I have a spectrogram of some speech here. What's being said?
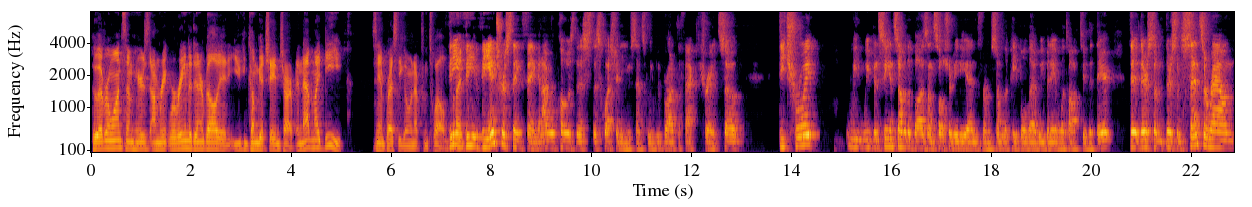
Whoever wants them, here's, I'm, we're ringing the dinner bell and you can come get Shaedon Sharpe. And that might be Sam Presti going up from 12. The but, the the interesting thing, and I will pose this this question to you since we, we brought up the fact of trade. So Detroit, we we've been seeing some of the buzz on social media and from some of the people that we've been able to talk to that there, there there's some there's some sense around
